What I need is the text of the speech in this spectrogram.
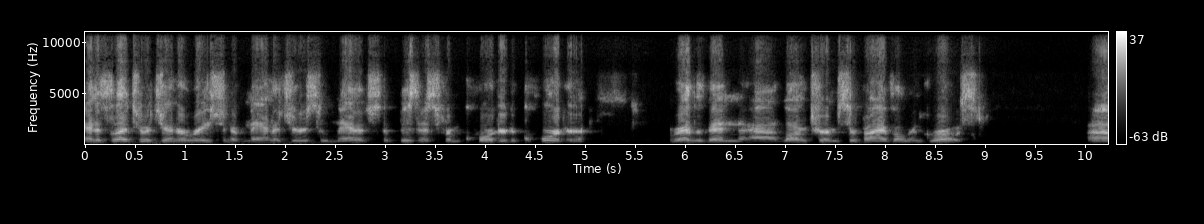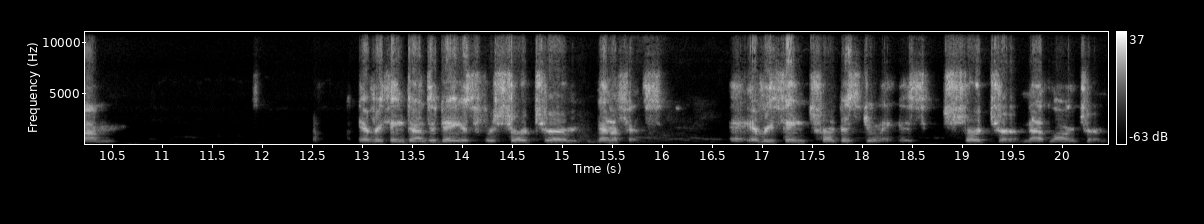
and it's led to a generation of managers who manage the business from quarter to quarter rather than uh, long-term survival and growth. Um, everything done today is for short term benefits. Everything Trump is doing is short term, not long term.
